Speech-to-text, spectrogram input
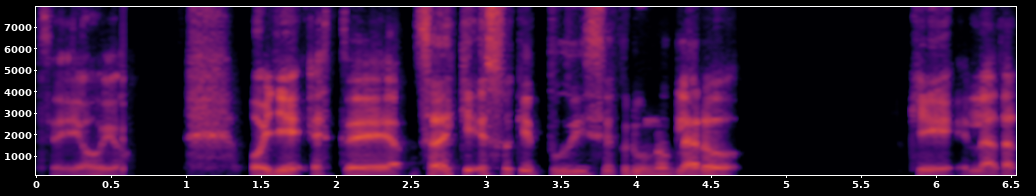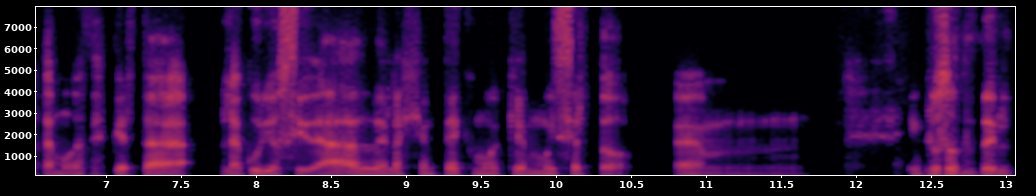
sí, obvio. Oye, este, ¿sabes que eso que tú dices, Bruno, claro, que la tartamudez despierta la curiosidad de la gente, como que es muy cierto. Em, incluso de,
